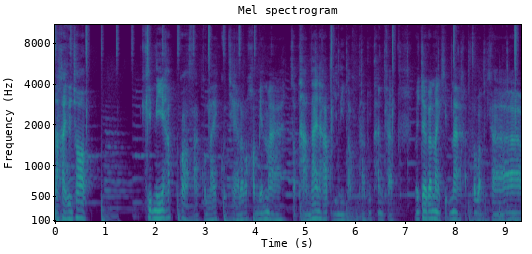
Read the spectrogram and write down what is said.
ถ้าใครที่นชอบ คลิปนี้ครับก็ฝากกดไลค์กดแชร์แล้วก็คอมเมนต์มาสอบถามได้นะครับ ยินดีตอบคำถามทุกท่านครับไว้เจอกันใหม่คลิปหน้าครับ สวัสดีครับ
